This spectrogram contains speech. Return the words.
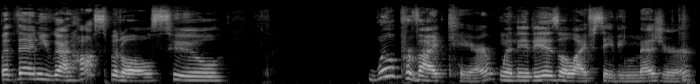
But then you've got hospitals who will provide care when it is a life saving measure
